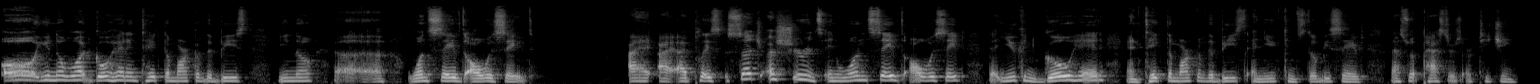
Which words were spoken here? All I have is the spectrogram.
oh, you know what? Go ahead and take the mark of the beast. You know, uh, once saved, always saved. I, I, I place such assurance in one saved, always saved that you can go ahead and take the mark of the beast and you can still be saved. That's what pastors are teaching.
